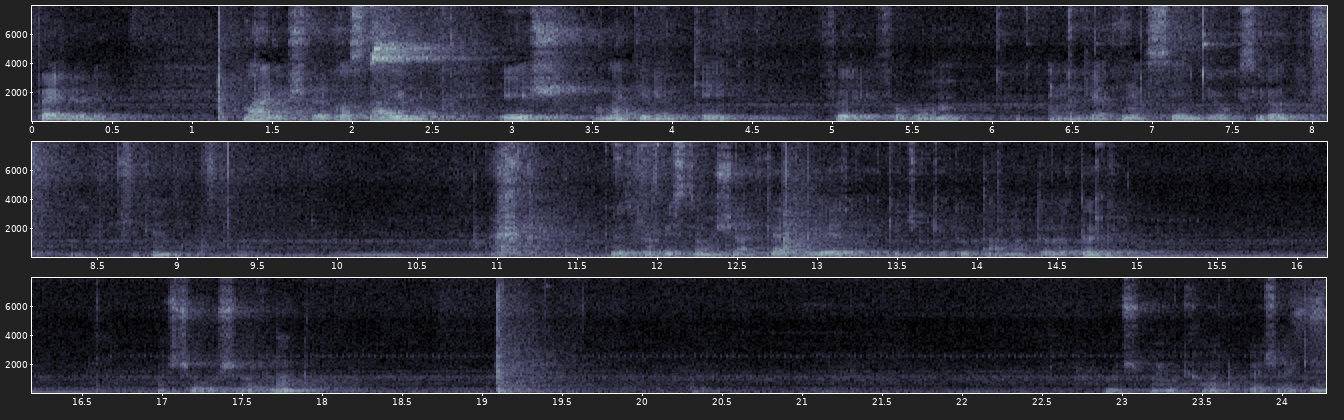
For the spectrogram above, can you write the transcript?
fejlődik. Már is felhasználjuk, és a metilénkék fölé fogom engedni a széndiokszidot. Okay. Közben biztonság kedvéért egy kicsikét utána töltök a sósavnak. Most meg hadd pesegjem.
